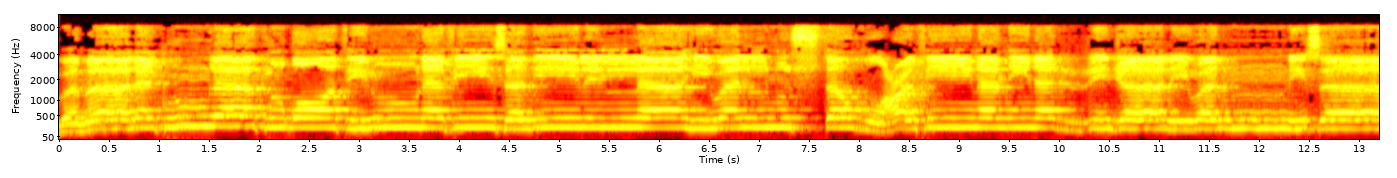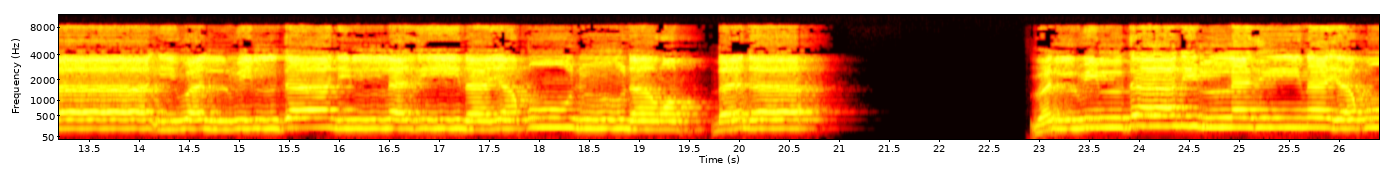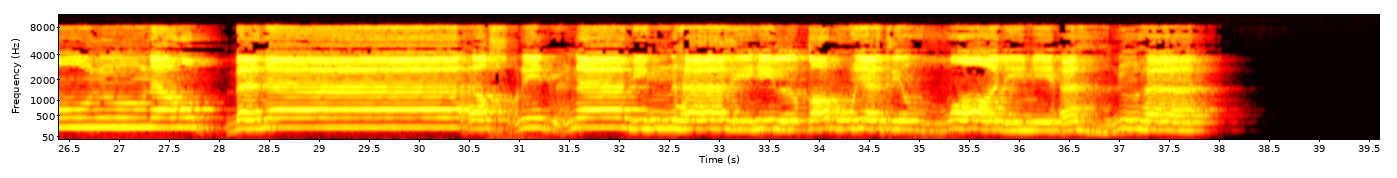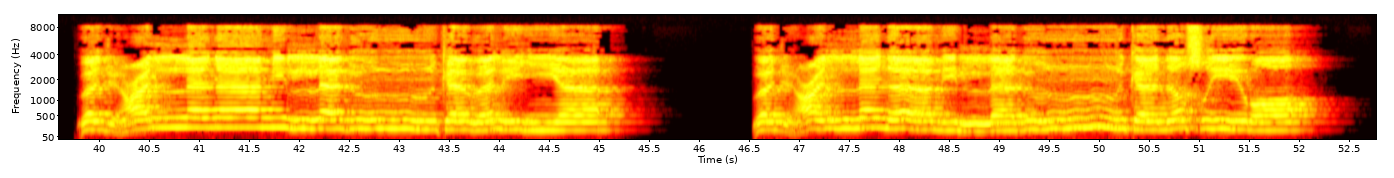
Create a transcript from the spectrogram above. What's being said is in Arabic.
وما لكم لا تقاتلون في سبيل الله والمستضعفين من الرجال والنساء والولدان الذين يقولون ربنا والولدان الذين يقولون ربنا أخرجنا من هذه القرية الظالم أهلها واجعل لنا من لدنك وليا واجعل لنا من لدنك نصيرا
